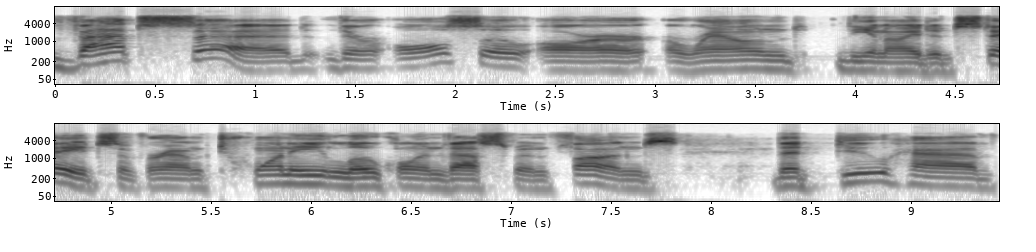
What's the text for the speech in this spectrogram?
that said, there also are around the United States of around 20 local investment funds that do have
